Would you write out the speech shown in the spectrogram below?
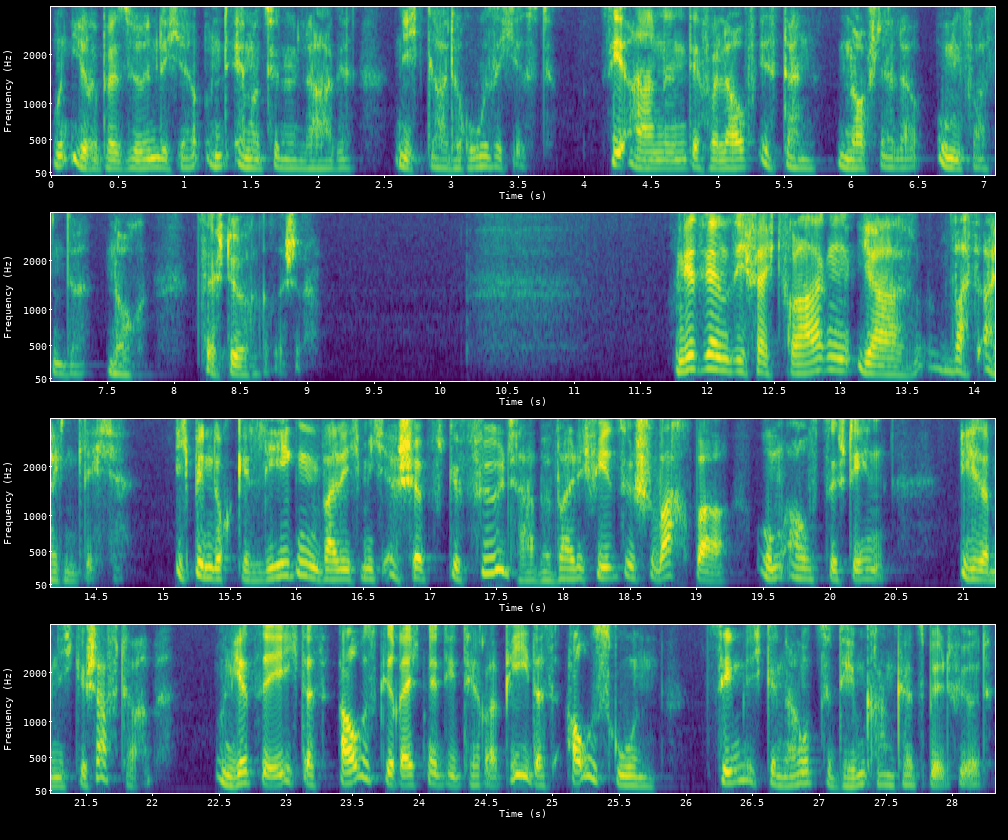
und Ihre persönliche und emotionale Lage nicht gerade rosig ist? Sie ahnen, der Verlauf ist dann noch schneller, umfassender, noch zerstörerischer. Und jetzt werden Sie sich vielleicht fragen, ja, was eigentlich? Ich bin doch gelegen, weil ich mich erschöpft gefühlt habe, weil ich viel zu schwach war, um aufzustehen, ich es aber nicht geschafft habe. Und jetzt sehe ich, dass ausgerechnet die Therapie, das Ausruhen, ziemlich genau zu dem Krankheitsbild führt,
